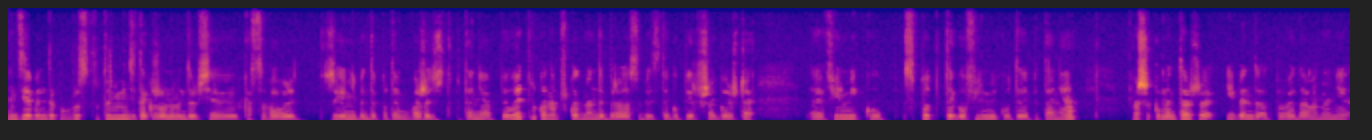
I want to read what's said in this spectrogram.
więc ja będę po prostu, to nie będzie tak, że one będą się kasowały, że ja nie będę potem uważać, że te pytania były, tylko na przykład będę brała sobie z tego pierwszego jeszcze e, filmiku, spod tego filmiku te pytania, Wasze komentarze i będę odpowiadała na nie.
